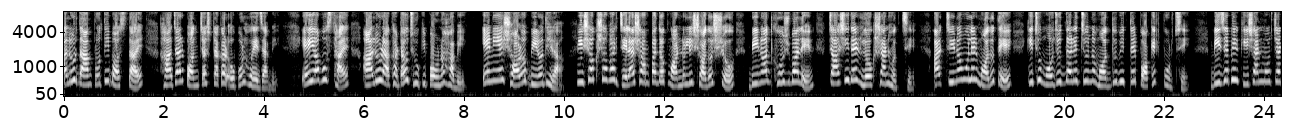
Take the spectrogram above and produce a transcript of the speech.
আলুর দাম প্রতি বস্তায় হাজার পঞ্চাশ টাকার ওপর হয়ে যাবে। এই অবস্থায় আলু রাখাটাও ঝুঁকিপূর্ণ হবে। এ নিয়ে সরব বিরোধীরা। কৃষক সভার জেলা সম্পাদক মণ্ডলীর সদস্য বিনোদ ঘোষ বলেন, চাষিদের লোকসান হচ্ছে, আর তৃণমূলের মদতে কিছু মজুদদারের জন্য মধ্যবিত্তের পকেট পুড়ছে। বিজেপির কিষাণ মোর্চার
